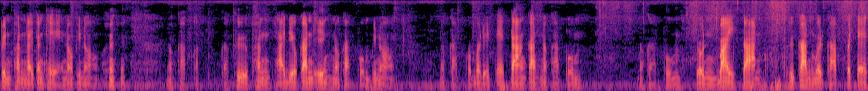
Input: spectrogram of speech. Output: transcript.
เป็นพันธุ์ใดกันแท้เนาะพี่น้องนะครับกับก็คือพันสายเดียวกันเองนะครับ ผมพี่น้องนะครับก็บริแตกต่างกันนะครับ ผมนะครับผมต้นใบก้านคือก้นเมดครับ ไปแตก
